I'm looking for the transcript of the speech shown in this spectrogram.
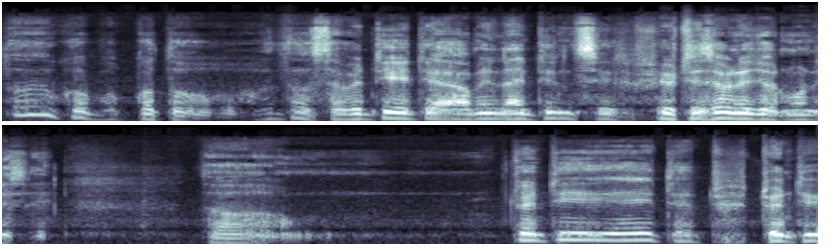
তো কত তো সেভেন্টি এইটে আমি নাইনটিন ফিফটি সেভেনে জন্ম নিয়েছি। তো twenty eight twenty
